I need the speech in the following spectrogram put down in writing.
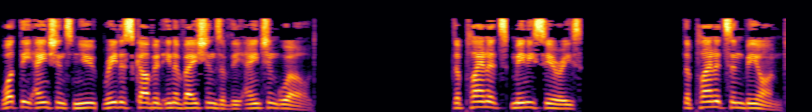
What the Ancients Knew – Rediscovered Innovations of the Ancient World. The Planets miniseries The Planets and Beyond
